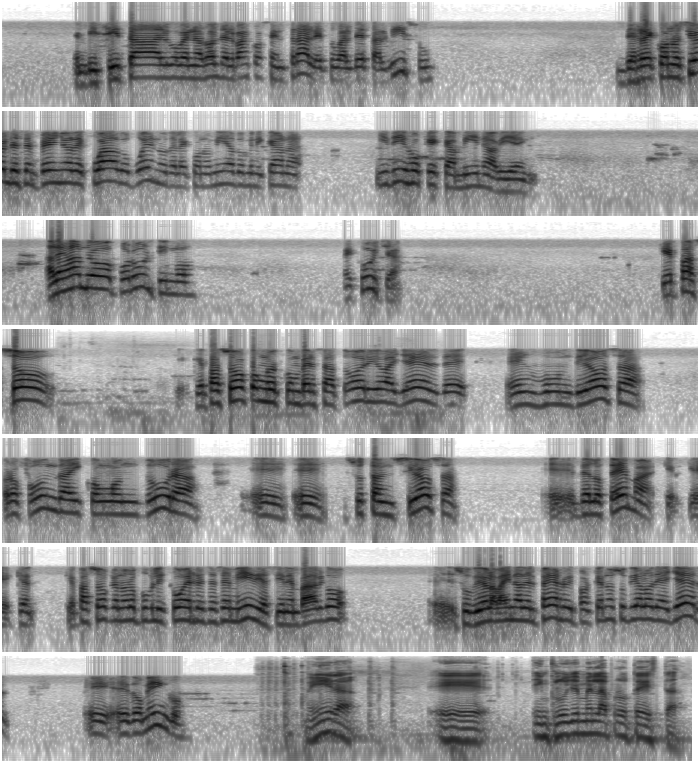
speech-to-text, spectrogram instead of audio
en visita al gobernador del Banco Central, Valdés Albizu, de, reconoció el desempeño adecuado, bueno, de la economía dominicana y dijo que camina bien. Alejandro, por último, ¿me escucha? ¿Qué pasó? ¿Qué pasó con el conversatorio ayer de enjundiosa, profunda y con hondura eh, eh, sustanciosa eh, de los temas que, que, que, ¿Qué pasó que no lo publicó RCC Media? Sin embargo, eh, subió la vaina del perro. ¿Y por qué no subió lo de ayer, eh, el domingo? Mira, eh, incluyeme en la protesta.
